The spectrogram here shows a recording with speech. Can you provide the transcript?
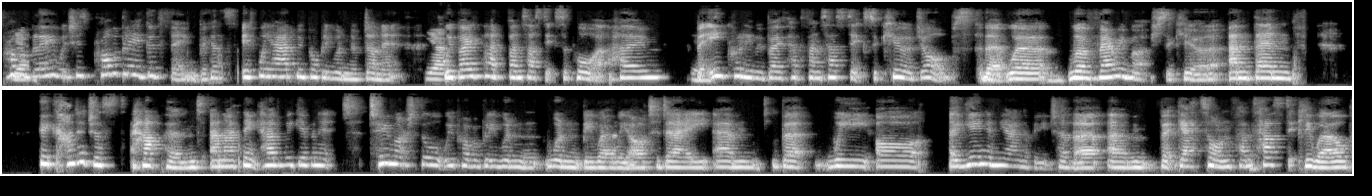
probably, yeah. which is probably a good thing because if we had, we probably wouldn't have done it. Yeah. We both had fantastic support at home but equally we both had fantastic secure jobs that were were very much secure. And then it kind of just happened. And i think had we given it too much thought we probably wouldn't wouldn't be where we are today. Um, but we are a yin and yang of each other, um, but get on fantastically well.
